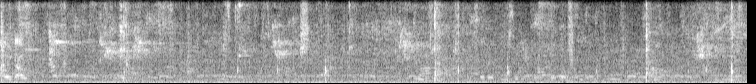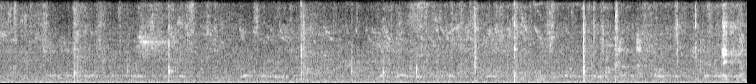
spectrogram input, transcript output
Out, out. Like that?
